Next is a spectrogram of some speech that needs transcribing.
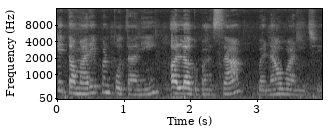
કે તમારે પણ પોતાની અલગ ભાષા બનાવવાની છે.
